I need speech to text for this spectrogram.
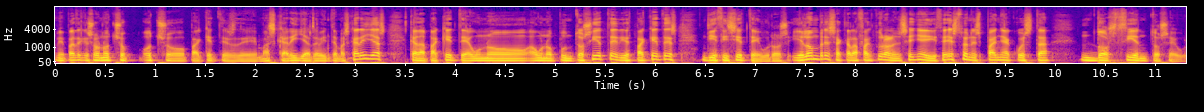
me parece que son 8, paquetes de mascarillas, de 20 mascarillas, cada paquete a 1 a 1.7, 10 paquetes, 17 euros. Y el hombre saca la factura, lo enseña y dice, esto en España cuesta 200 euros.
